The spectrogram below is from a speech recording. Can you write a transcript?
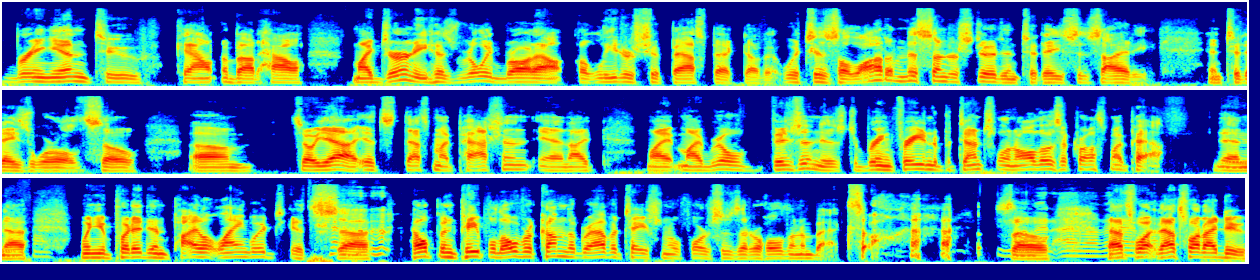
bring into count about how my journey has really brought out a leadership aspect of it, which is a lot of misunderstood in today's society, in today's world. So. Um, so yeah, it's that's my passion, and I my my real vision is to bring freedom to potential and all those across my path. And uh, when you put it in pilot language, it's uh, helping people to overcome the gravitational forces that are holding them back. So, so that's what that's what I do.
